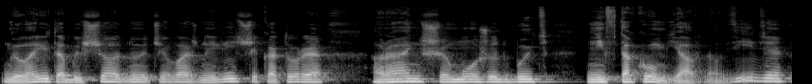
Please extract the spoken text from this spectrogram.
говорит об еще одной очень важной вещи, которая раньше, может быть, не в таком явном виде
